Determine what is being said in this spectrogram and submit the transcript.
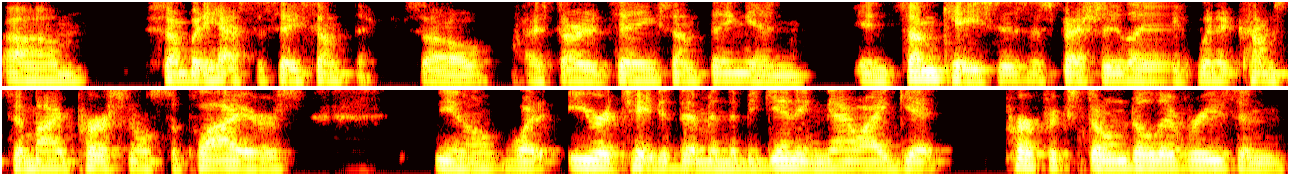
um, somebody has to say something. So I started saying something. And in some cases, especially like when it comes to my personal suppliers, you know, what irritated them in the beginning, now I get perfect stone deliveries and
